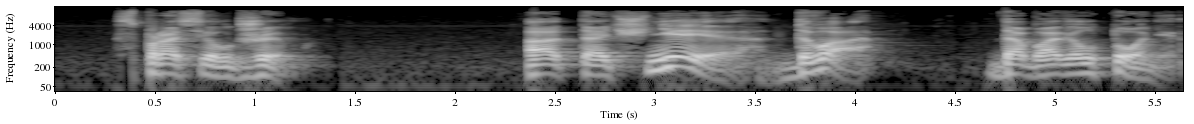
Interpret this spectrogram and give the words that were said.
– спросил Джим. «А точнее, два», – добавил Тони.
